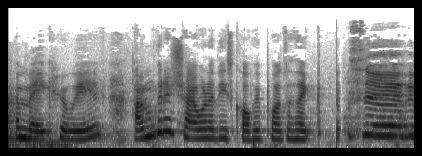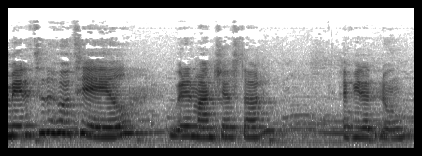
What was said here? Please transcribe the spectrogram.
A microwave. I'm gonna try one of these coffee pods, I think. So we made it to the hotel. We're in Manchester, if you didn't know.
